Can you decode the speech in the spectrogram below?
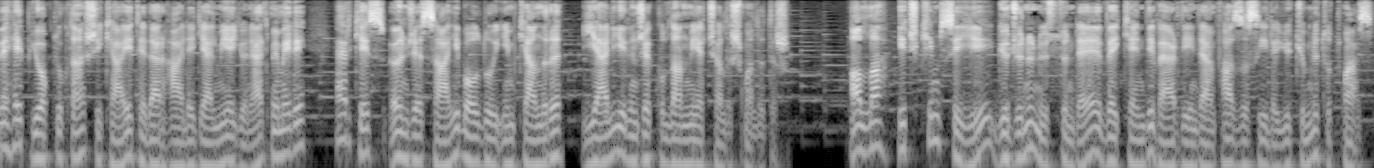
ve hep yokluktan şikayet eder hale gelmeye yöneltmemeli, herkes önce sahip olduğu imkanları yerli yerince kullanmaya çalışmalıdır. Allah hiç kimseyi gücünün üstünde ve kendi verdiğinden fazlasıyla yükümlü tutmaz.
